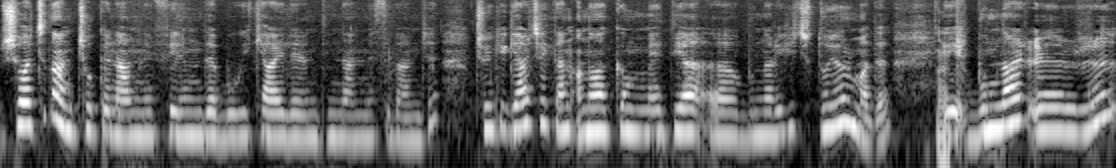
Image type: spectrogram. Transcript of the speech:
Şu açıdan çok önemli filmde bu hikayelerin dinlenmesi bence. Çünkü gerçekten ana akım medya e, bunları hiç duyurmadı. Evet. E, Bunları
